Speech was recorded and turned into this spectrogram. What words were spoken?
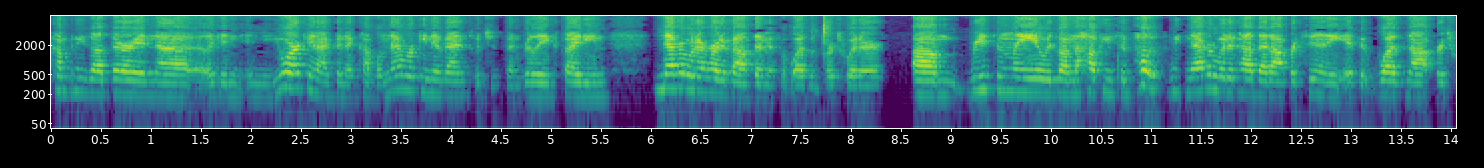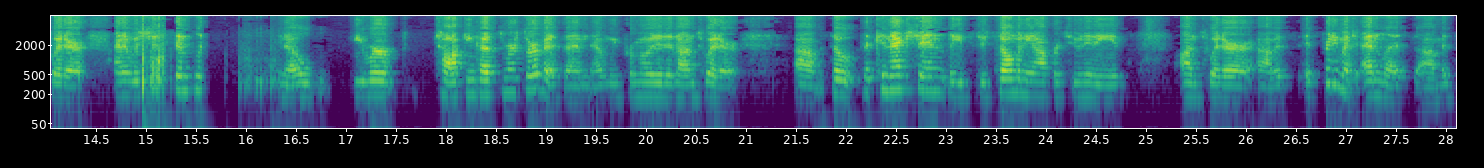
companies out there in uh, like in, in New York, and I've been at a couple networking events, which has been really exciting. Never would have heard about them if it wasn't for Twitter. Um, recently, it was on the Huffington Post. We never would have had that opportunity if it was not for Twitter. And it was just simply, you know, we were talking customer service, and, and we promoted it on Twitter. Um, so the connection leads to so many opportunities on Twitter. Um, it's, it's pretty much endless. Um, it's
